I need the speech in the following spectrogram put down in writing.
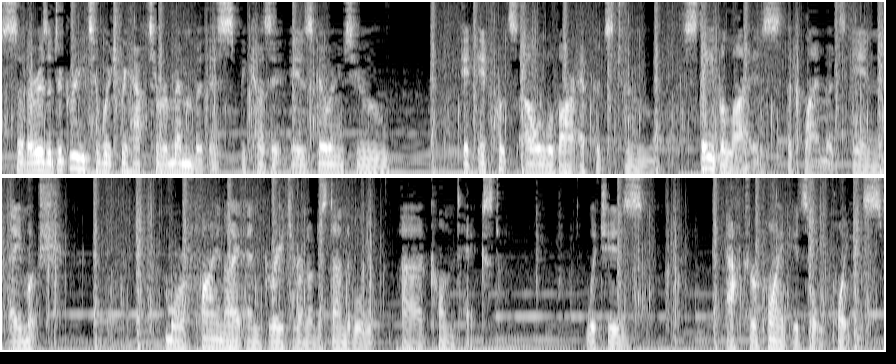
So there is a degree to which we have to remember this, because it is going to it, it puts all of our efforts to stabilize the climate in a much more finite and greater and understandable uh, context, which is, after a point, it's all pointless.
